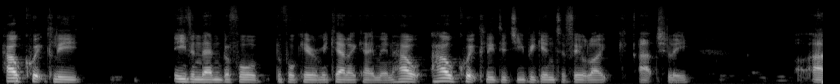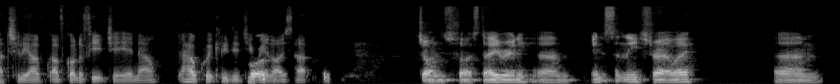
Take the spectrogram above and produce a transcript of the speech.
How quickly, even then, before before Kieran McKenna came in, how how quickly did you begin to feel like actually, actually, I've I've got a future here now? How quickly did you Well, realise that? John's first day, really, um, instantly, straight away. Um,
